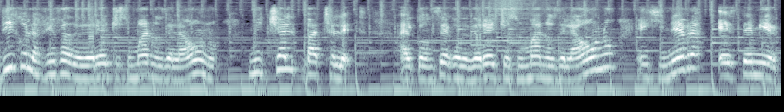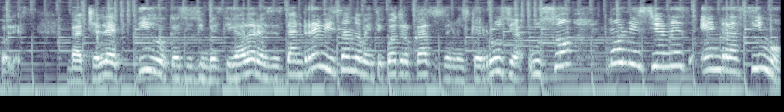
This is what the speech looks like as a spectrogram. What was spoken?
dijo la jefa de Derechos Humanos de la ONU, Michelle Bachelet, al Consejo de Derechos Humanos de la ONU en Ginebra este miércoles. Bachelet dijo que sus investigadores están revisando 24 casos en los que Rusia usó municiones en racimo.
